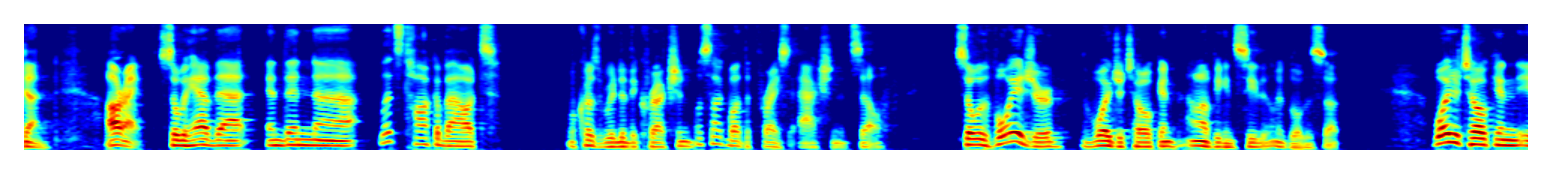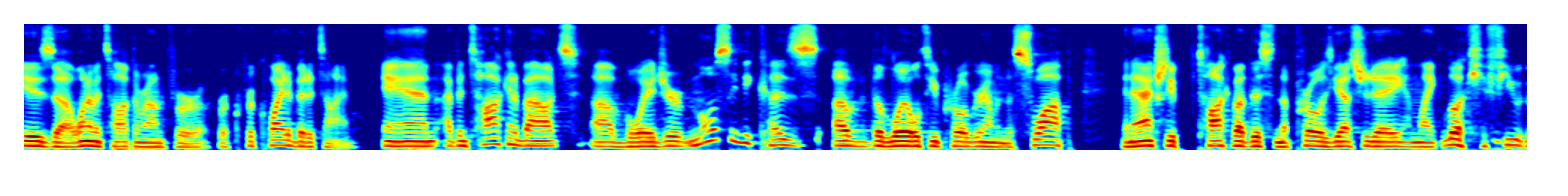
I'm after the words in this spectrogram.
done. All right, so we have that. And then uh, let's talk about, because we did the correction, let's talk about the price action itself. So with Voyager, the Voyager token, I don't know if you can see that. Let me blow this up. Voyager token is uh, one I've been talking around for, for, for quite a bit of time. And I've been talking about uh, Voyager mostly because of the loyalty program and the swap. And I actually talked about this in the pros yesterday. I'm like, look, if you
